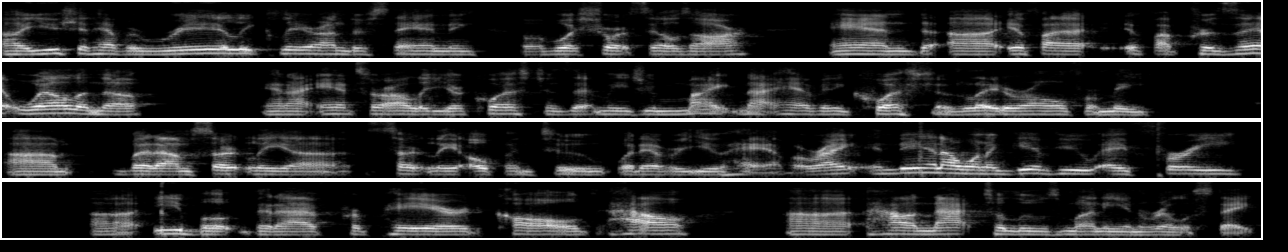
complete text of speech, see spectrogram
uh, you should have a really clear understanding of what short sales are. And uh, if I if I present well enough and I answer all of your questions, that means you might not have any questions later on for me. Um, but I'm certainly uh, certainly open to whatever you have. All right, and then I want to give you a free uh, ebook that I've prepared called "How uh, How Not to Lose Money in Real Estate."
